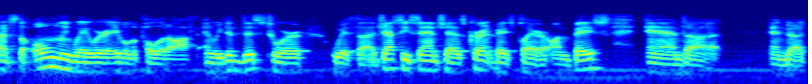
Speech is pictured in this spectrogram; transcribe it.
that's the only way we were able to pull it off. And we did this tour with uh, jesse sanchez current bass player on bass and uh, and uh,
